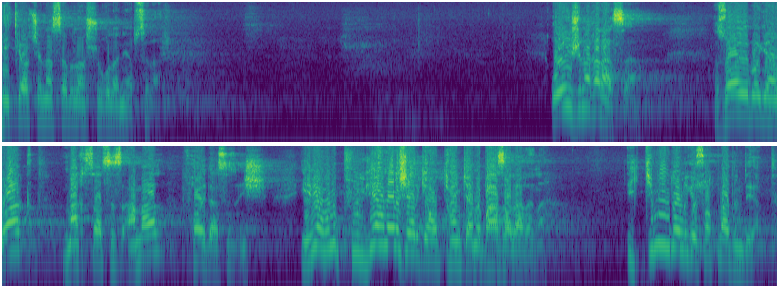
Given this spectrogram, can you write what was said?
bekorchi narsa bilan shug'ullanyapsizlar. O'yin shunaqa narsa. Zoyi bo'lgan vaqt, maqsadsiz amal, foydasiz ish. Endi uni pulga ham olishar ekan u tankani bazalarini. 2000 dollarga sotmadim deyapti.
